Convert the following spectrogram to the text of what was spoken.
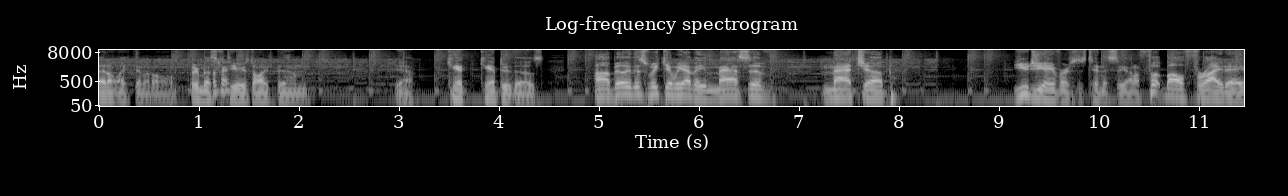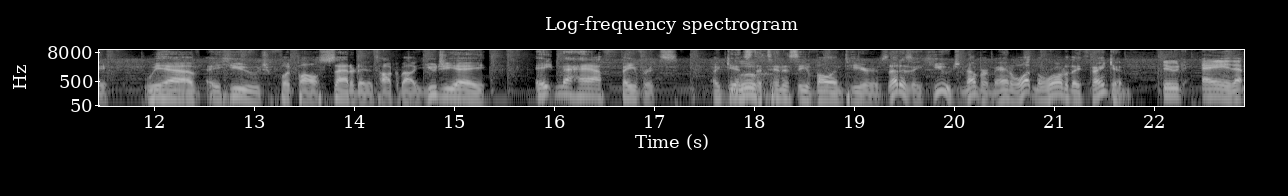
I don't like them at all. Three Musketeers don't like them. Yeah, can't can't do those. Uh, Billy, this weekend we have a massive matchup. UGA versus Tennessee on a football Friday. We have a huge football Saturday to talk about. UGA eight and a half favorites against Oof. the Tennessee Volunteers. That is a huge number, man. What in the world are they thinking? Dude, A, that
